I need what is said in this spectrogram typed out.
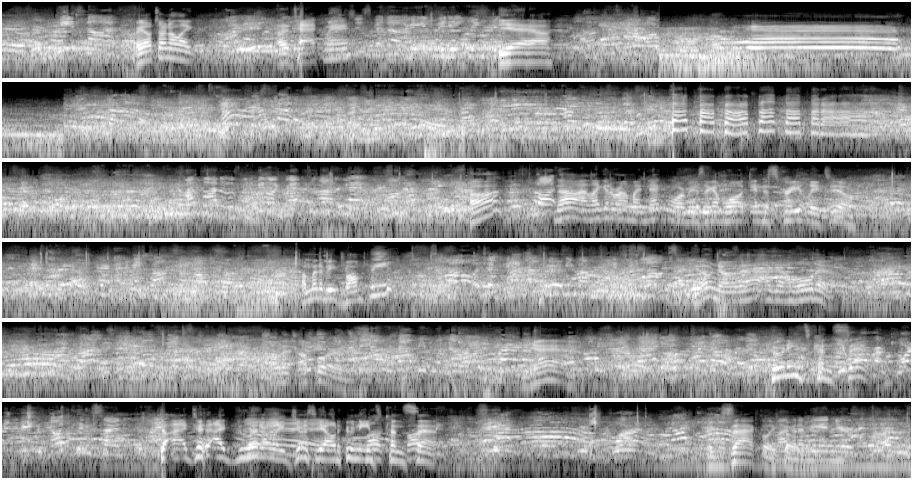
He's not. Are y'all trying to like attack me? Gonna. Are you videoing? Yeah. I thought it was gonna be like wrapped around your neck. Huh? No, I like it around my neck more because I can walk indiscreetly too. You're gonna be bumped also. I'm gonna be bumpy? No, gonna be bumpy you. You don't know that. I can hold it. Hold it upwards. Without people knowing. Yeah. I know her. Who needs consent? recording me without consent. I, just, I literally just yelled, who needs consent? Exactly, Am I gonna be in your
